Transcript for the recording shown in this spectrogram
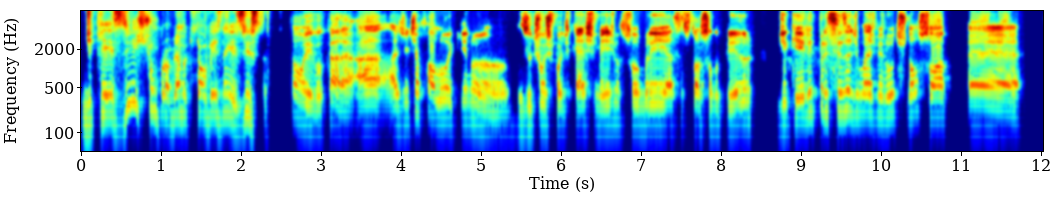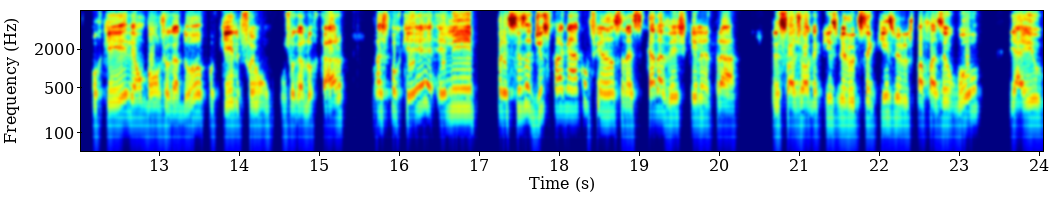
de que existe um problema que talvez nem exista? Então, Igor, cara, a, a gente já falou aqui no, nos últimos podcasts mesmo sobre essa situação do Pedro, de que ele precisa de mais minutos, não só é, porque ele é um bom jogador, porque ele foi um, um jogador caro, mas porque ele precisa disso para ganhar confiança, né? Se cada vez que ele entrar, ele só joga 15 minutos, tem 15 minutos para fazer um gol, e aí o,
